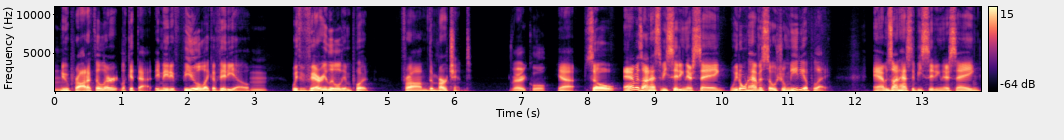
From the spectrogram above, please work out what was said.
Mm. New product alert. Look at that. They made it feel like a video mm. with very little input from the merchant. Very cool. Yeah. So Amazon has to be sitting there saying, we don't have a social media play. Amazon has to be sitting there saying,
